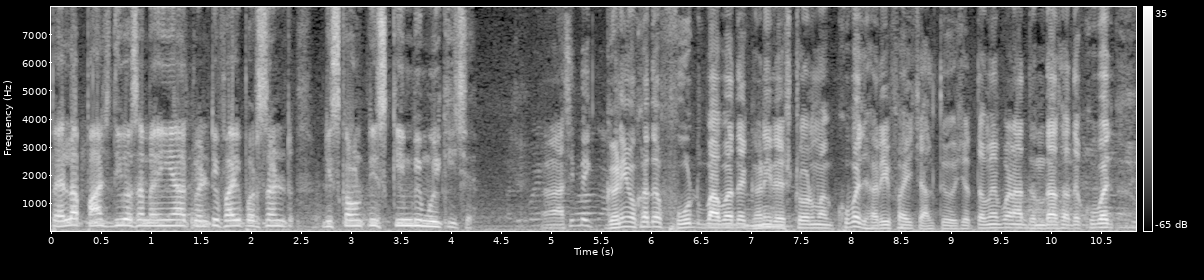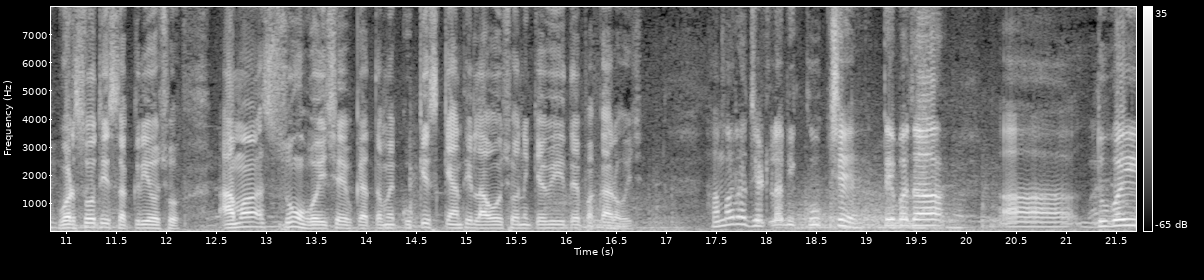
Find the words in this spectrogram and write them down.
પહેલાં પાંચ દિવસ અમે અહીંયા ટ્વેન્ટી ફાઇવ પર્સન્ટ ડિસ્કાઉન્ટની સ્કીમ બી મૂકી છે. આસિફભાઈ ઘણી વખત ફૂડ બાબતે ઘણી રેસ્ટોરન્ટમાં ખૂબ જ હરીફાઈ ચાલતી હોય છે. તમે પણ આ ધંધા સાથે ખૂબ જ વર્ષોથી સક્રિય છો. આમાં શું હોય છે કે તમે કુકીઝ ક્યાંથી લાવો છો અને કેવી રીતે પકાર હોય છે? અમારા જેટલા બી કૂક છે, તે બધા દુબઈ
